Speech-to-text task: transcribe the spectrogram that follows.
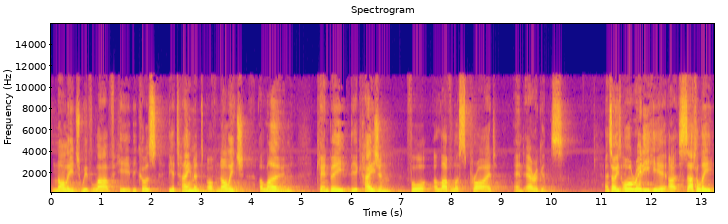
knowledge with love here because the attainment of knowledge alone can be the occasion for a loveless pride and arrogance. And so he's already here uh, subtly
